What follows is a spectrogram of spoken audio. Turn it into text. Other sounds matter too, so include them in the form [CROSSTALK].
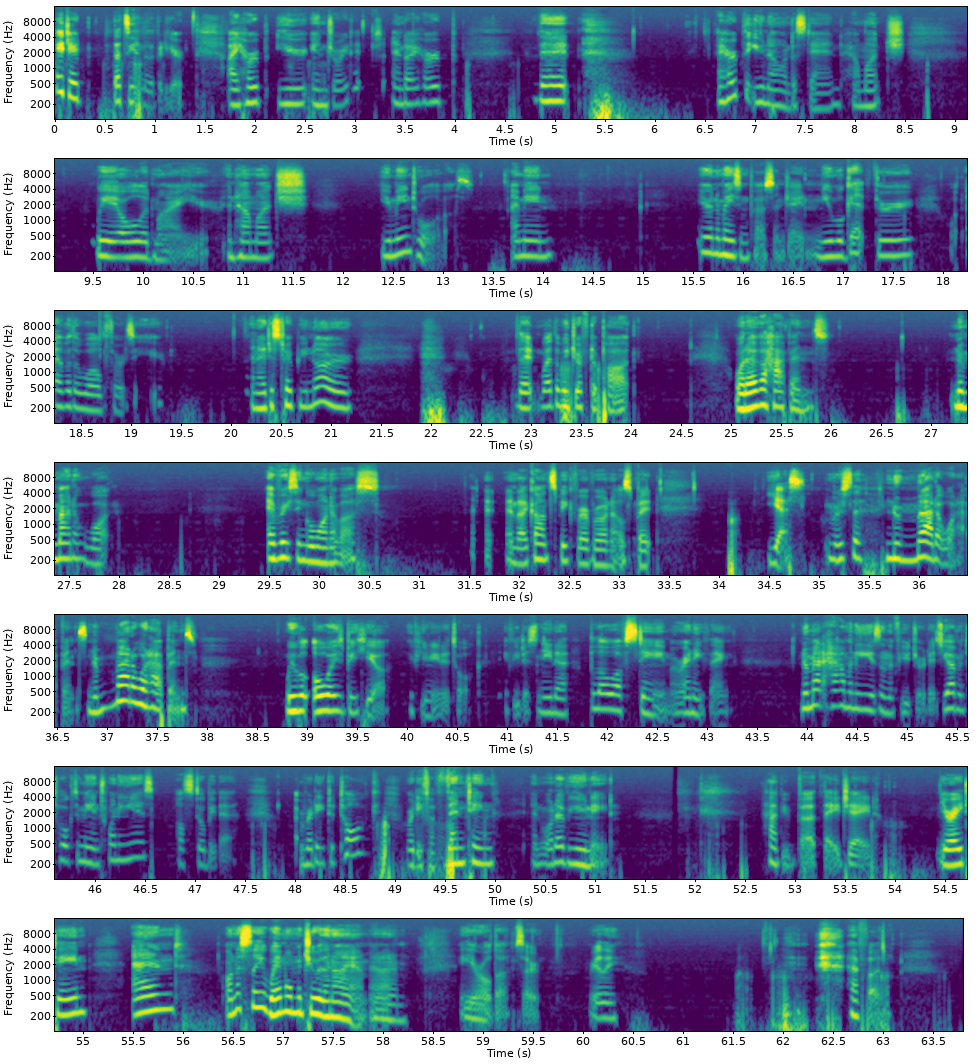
Hey Jade, that's the end of the video. I hope you enjoyed it, and I hope that I hope that you now understand how much we all admire you and how much you mean to all of us. I mean, you're an amazing person, Jade, and you will get through whatever the world throws at you. And I just hope you know that whether we drift apart, whatever happens, no matter what, every single one of us, and I can't speak for everyone else, but yes, no matter what happens, no matter what happens, we will always be here if you need to talk, if you just need to blow off steam or anything. No matter how many years in the future it is, you haven't talked to me in 20 years, I'll still be there. Ready to talk, ready for venting, and whatever you need. Happy birthday, Jade. You're 18, and honestly, way more mature than I am, and I'm year older, so really, [LAUGHS] have fun.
